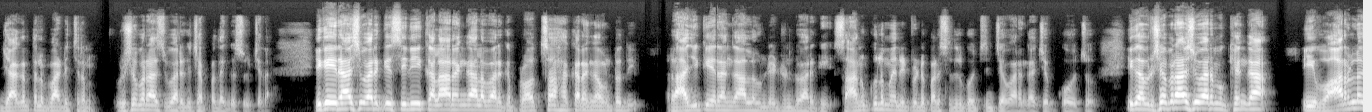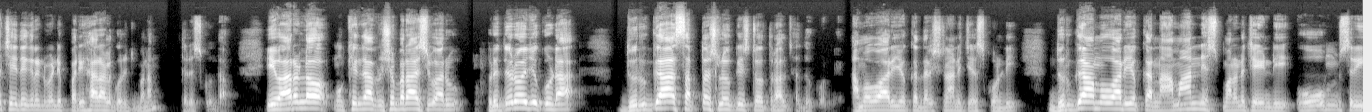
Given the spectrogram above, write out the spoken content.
జాగ్రత్తలు పాటించడం వృషభ రాశి వారికి చెప్పదగ్గ సూచన. ఇక ఈ రాశి వారికి సినీ కళారంగాల వారికి ప్రోత్సాహకరంగా ఉంటుంది. రాజకీయ రంగాల్లో ఉండేటువంటి వారికి సానుకూలమైనటువంటి పరిస్థితులకు వచ్చించే వారంగా చెప్పుకోవచ్చు. ఇక వృషభ రాశి వారు ముఖ్యంగా ఈ వారంలో చేయదగినటువంటి పరిహారాల గురించి మనం తెలుసుకుందాం. ఈ వారంలో ముఖ్యంగా వృషభ రాశి వారు ప్రతిరోజు కూడా దుర్గా సప్తశ్లోకి స్తోత్రాలు చదువుకోండి. అమ్మవారి యొక్క దర్శనాన్ని చేసుకోండి. దుర్గా అమ్మవారి యొక్క నామాన్ని స్మరణ చేయండి. ఓం శ్రీ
